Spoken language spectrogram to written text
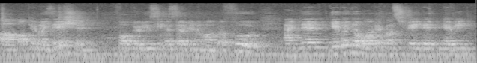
uh, optimization for producing a certain amount of food, and then given the water constraint in every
